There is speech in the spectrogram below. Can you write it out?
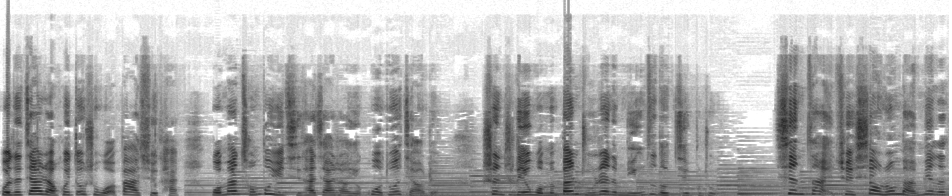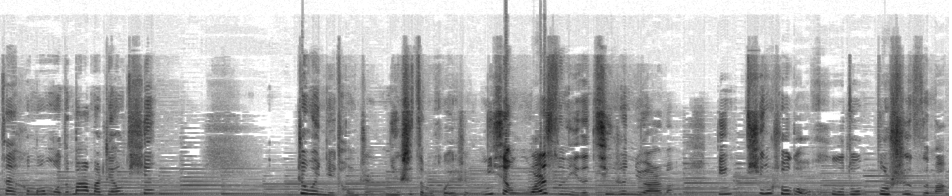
我的家长会都是我爸去开，我妈从不与其他家长有过多交流，甚至连我们班主任的名字都记不住。现在却笑容满面的在和某某的妈妈聊天。这位女同志，您是怎么回事？你想玩死你的亲生女儿吗？您听说过虎毒不食子吗？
